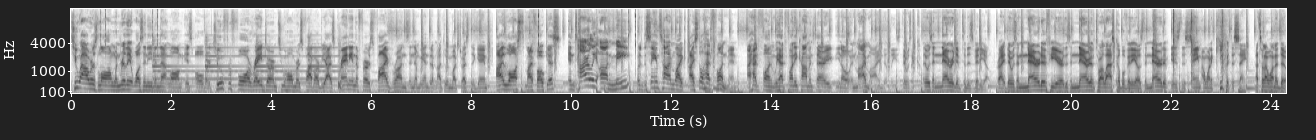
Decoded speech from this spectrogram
two hours long, when really it wasn't even that long, is over. Two for four, Ray Durham, two homers, five RBIs. Granny in the first, five runs, and then we ended up not doing much the rest of the game. I lost my focus entirely on me, but at the same time, like, I still had fun, man. I had fun. We had funny commentary, you know, in my mind, at least. There was a there was a narrative to this video, right? There was a narrative here. There's a narrative to our last couple videos. The narrative is the same. I want to keep it the same. That's what I want to do.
